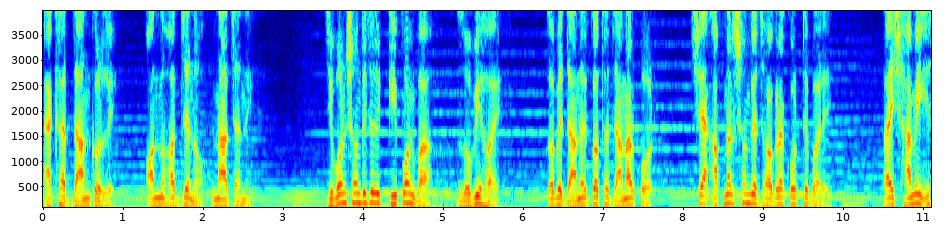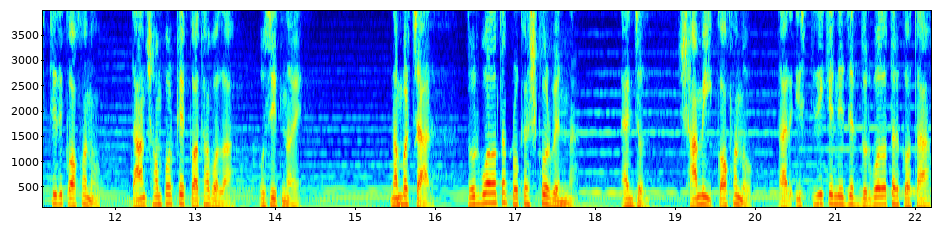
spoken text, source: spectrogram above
এক হাত দান করলে অন্য হাত যেন না জানে। জীবনসঙ্গী যদি কৃপণ বা লোভী হয়, তবে দানের কথা জানার পর সে আপনার সঙ্গে ঝগড়া করতে পারে। তাই স্বামী স্ত্রী কখনো দান সম্পর্কে কথা বলা উচিত নয়। নাম্বার চার, দুর্বলতা প্রকাশ করবেন না। একজন স্বামী কখনো তার স্ত্রীকে নিজের দুর্বলতার কথা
